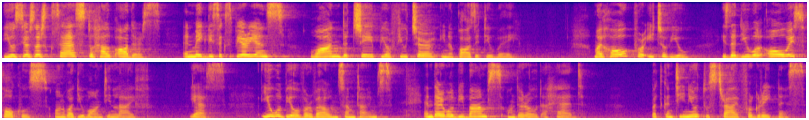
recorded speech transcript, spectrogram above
Use your success to help others and make this experience one that shape your future in a positive way. My hope for each of you is that you will always focus on what you want in life. Yes, you will be overwhelmed sometimes, and there will be bumps on the road ahead. But continue to strive for greatness.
